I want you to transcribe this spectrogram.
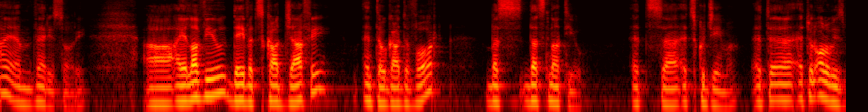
اي I'm very sorry I love you David Scott Jaffe أنت و God of War بس that's not you it's it's Kojima it will always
